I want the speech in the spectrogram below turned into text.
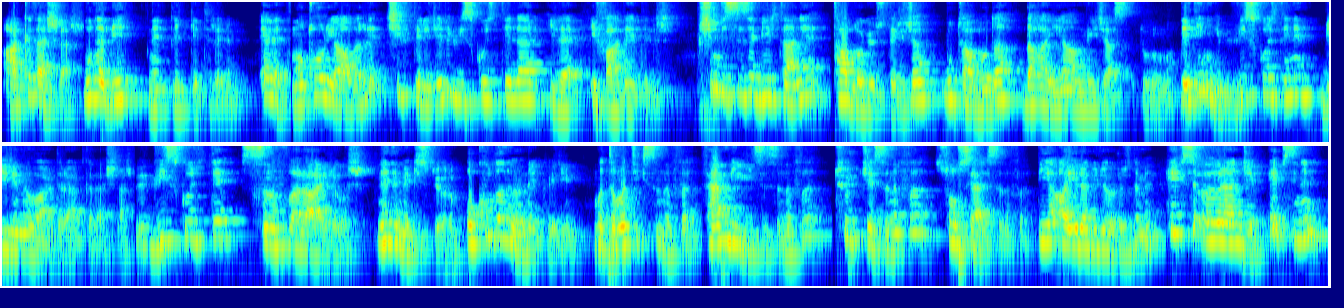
Arkadaşlar buna bir netlik getirelim. Evet motor yağları çift dereceli viskoziteler ile ifade edilir. Şimdi size bir tane tablo göstereceğim. Bu tabloda daha iyi anlayacağız durumu. Dediğim gibi viskozitenin birimi vardır arkadaşlar. Ve viskozite sınıflara ayrılır. Ne demek istiyorum? Okuldan örnek vereyim. Matematik sınıfı, fen bilgisi sınıfı, Türkçe sınıfı, sosyal sınıfı diye ayırabiliyoruz değil mi? Hepsi öğrenci. Hepsinin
